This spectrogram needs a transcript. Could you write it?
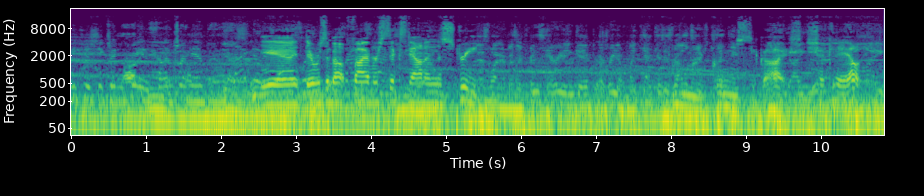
Because she couldn't create a son for him. Yeah, there was about five or six down in the street. That's why everybody's like, Prince Harry didn't get a prenup. I'm like, yeah, because his Oh my goodness, you guys, check it out. Like,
